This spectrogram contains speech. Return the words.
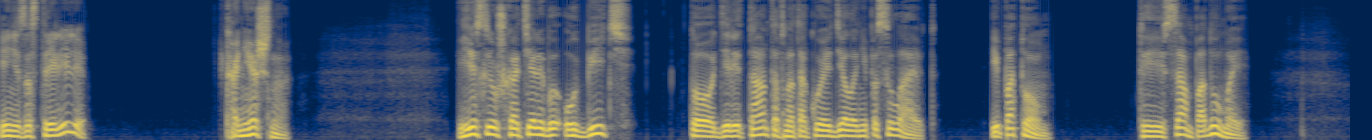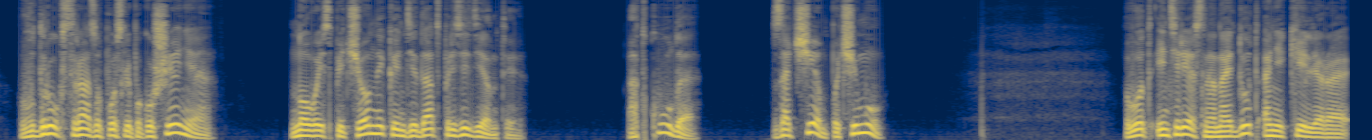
и не застрелили?» «Конечно. Если уж хотели бы убить, то дилетантов на такое дело не посылают. И потом, ты сам подумай. Вдруг сразу после покушения новоиспеченный кандидат в президенты. Откуда? Зачем? Почему? Вот интересно, найдут они киллера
